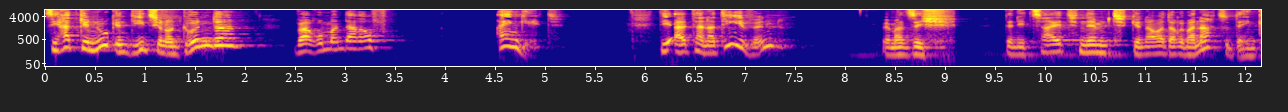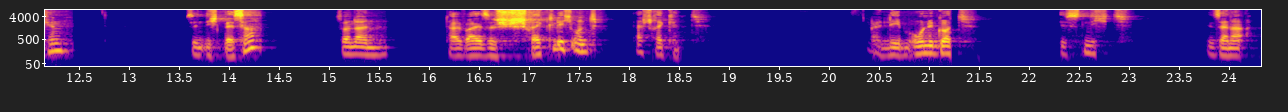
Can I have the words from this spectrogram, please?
Sie hat genug Indizien und Gründe, warum man darauf eingeht. Die Alternativen, wenn man sich denn die Zeit nimmt, genauer darüber nachzudenken, sind nicht besser, sondern teilweise schrecklich und erschreckend. Ein Leben ohne Gott ist nicht in seiner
